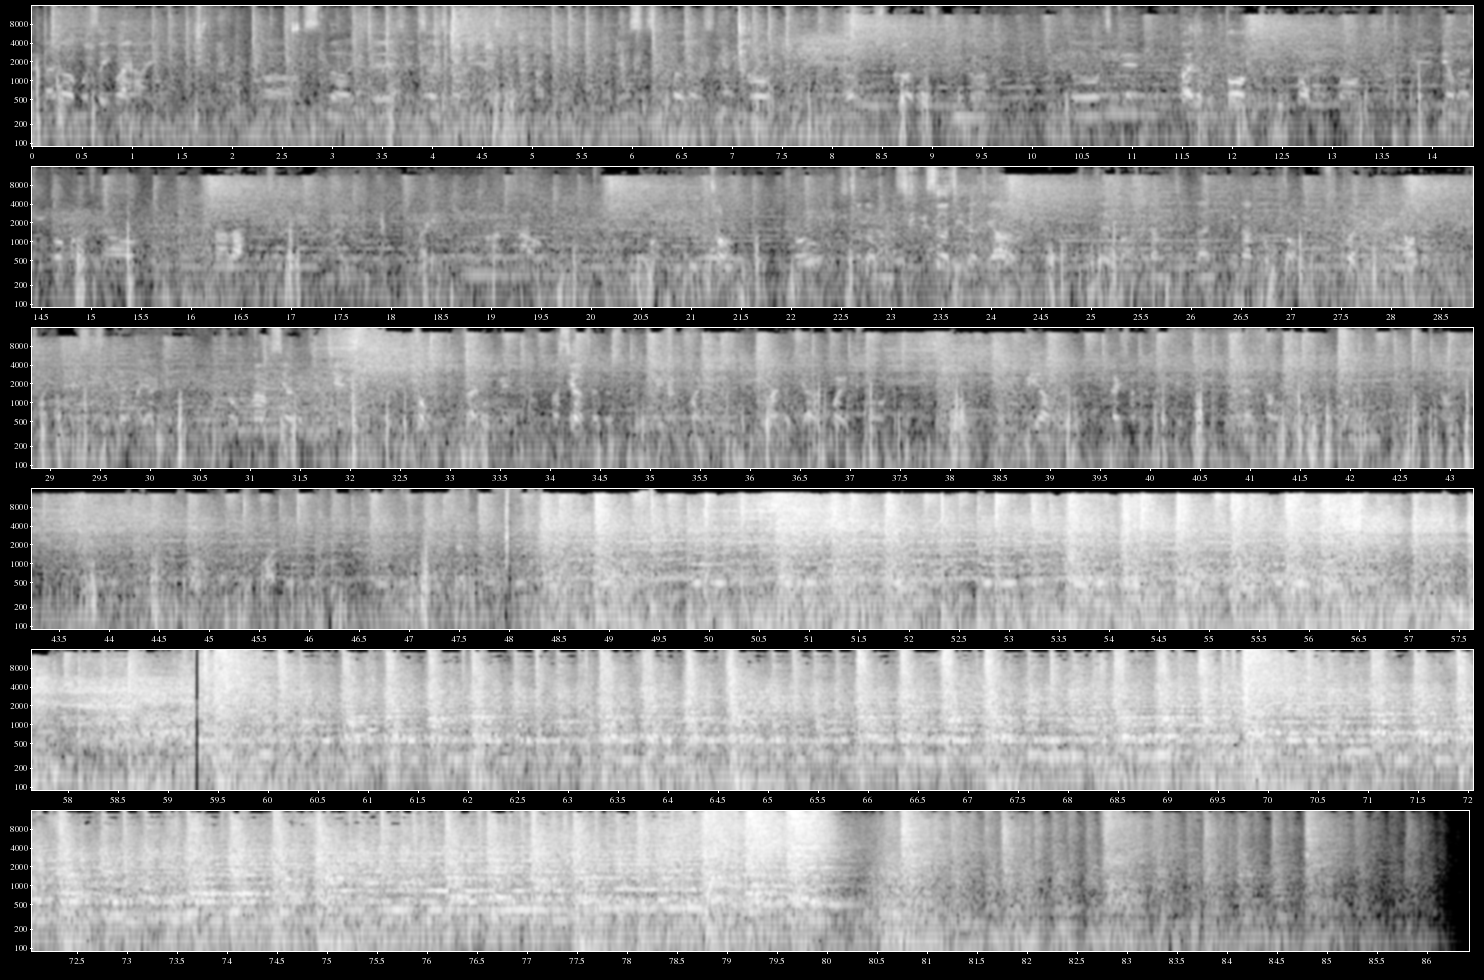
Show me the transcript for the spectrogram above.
来到我们对外哈呃试了一些显色的产品四十克的水晶膏和五克的水晶膏都今天带的很多次化的多也掉了很多毛胶沙拉还有还有很好不错不错然后这种新设计的只要这款非常的简单因为它够重客厅它下面是尖，而且洞在后面，它下沉的速度非常快，一般的下快哦，不要太长的。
